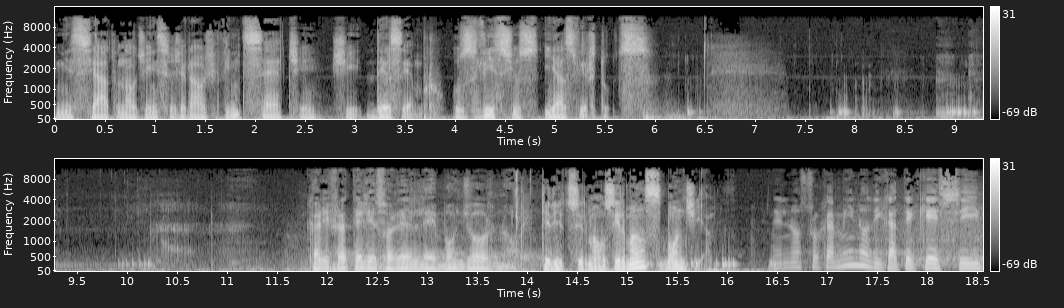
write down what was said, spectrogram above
iniciado na audiência geral de 27 de dezembro, os vícios e as virtudes. Cari fratelli e sorelle, buongiorno. Queridos irmãos e irmãs, bom dia. Nel nostro cammino di catechesi,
